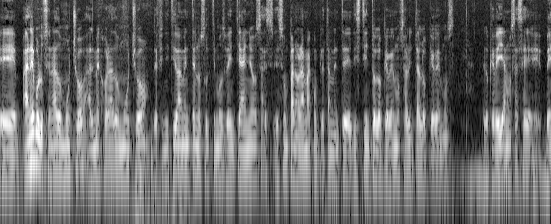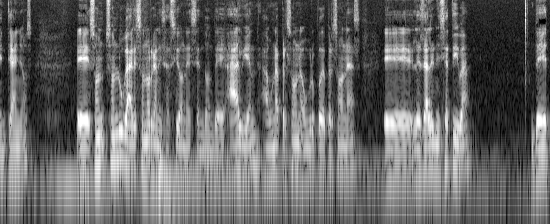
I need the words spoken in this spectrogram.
Eh, han evolucionado mucho, han mejorado mucho, definitivamente en los últimos 20 años es, un panorama completamente distinto lo que vemos ahorita, lo que vemos lo que veíamos hace 20 años. Eh, son, son lugares, son organizaciones en donde a alguien, a una persona, a un grupo de personas, eh, les da la iniciativa de,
